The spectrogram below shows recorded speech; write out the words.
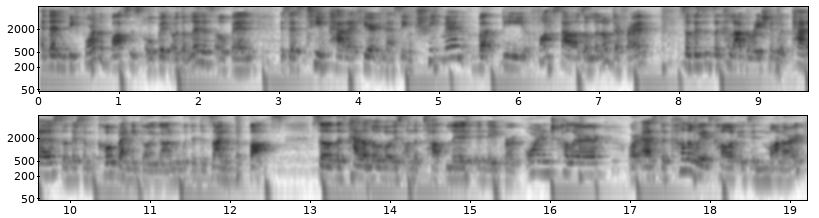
And then before the box is open or the lid is open, it says Team Patta here in that same treatment, but the font style is a little different. So this is a collaboration with Patta, so there's some co-branding going on with the design of the box. So the Patta logo is on the top lid in a burnt orange color, or as the colorway is called, it's in Monarch.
